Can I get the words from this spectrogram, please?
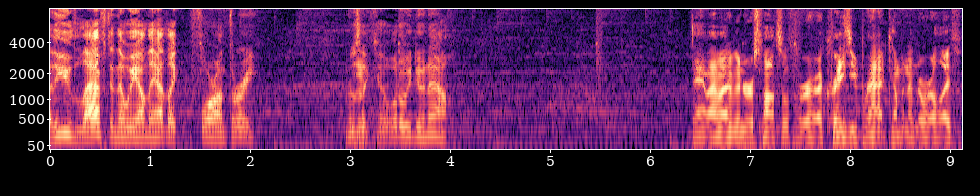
I think you left, and then we only had like four on three. It was Hmm. like, what do we do now? Damn, I might have been responsible for uh, crazy Brad coming into our life.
